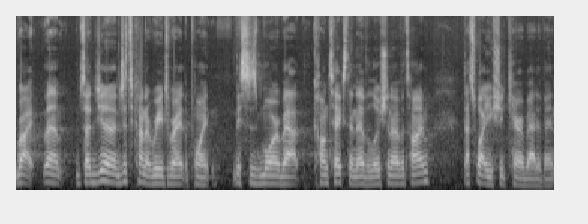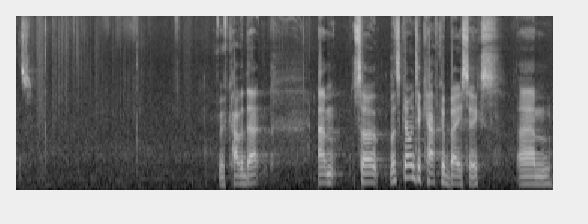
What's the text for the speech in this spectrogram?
Right, um, so you know, just to kind of reiterate the point, this is more about context and evolution over time. That's why you should care about events. We've covered that. Um, so let's go into Kafka basics. Um,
